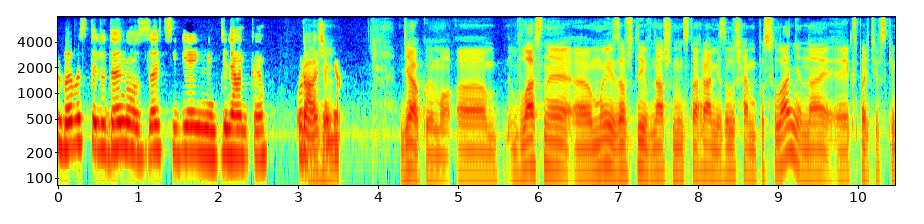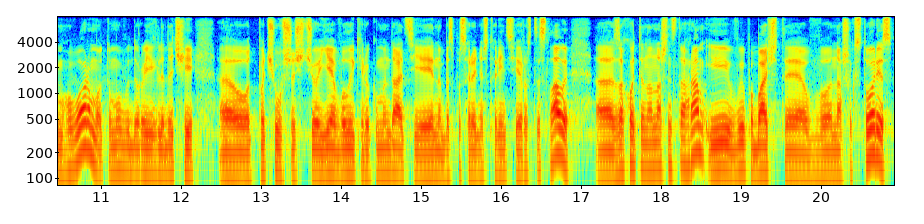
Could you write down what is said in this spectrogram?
вивести людину з цієї ділянки ураження. Дякуємо. Е, Власне, е, ми завжди в нашому інстаграмі залишаємо посилання на експертів, з ким говоримо. Тому ви, дорогі глядачі, е, от почувши, що є великі рекомендації на безпосередньо сторінці Ростислави, заходьте на наш інстаграм, і ви побачите в наших сторіс.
